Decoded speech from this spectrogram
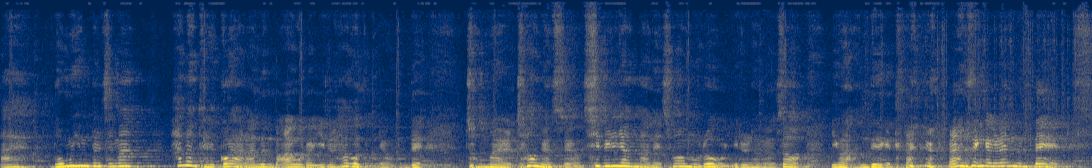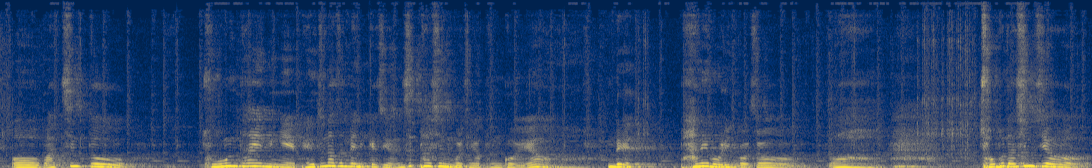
아 너무 힘들지만 하면 될 거야라는 마음으로 일을 하거든요. 근데 정말 처음이었어요. 11년 만에 처음으로 일을 하면서 이건 안 되겠다라는 생각을 했는데 어 마침 또 좋은 타이밍에 배두나 선배님께서 연습하시는 걸 제가 본 거예요. 근데 반해버린 거죠. 와 저보다 심지어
